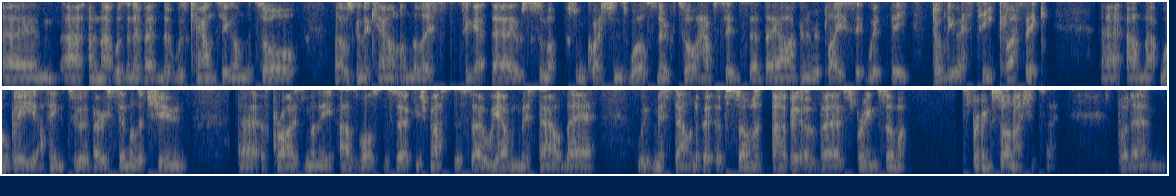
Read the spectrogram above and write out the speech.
um, and that was an event that was counting on the tour. That was going to count on the list to get there. There was some some questions. World Snooker Tour have since said they are going to replace it with the WST Classic, uh, and that will be, I think, to a very similar tune uh, of prize money as was the Turkish Masters. So we haven't missed out there. We've missed out on a bit of summer, a bit of uh, spring summer, spring sun, I should say. But um,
